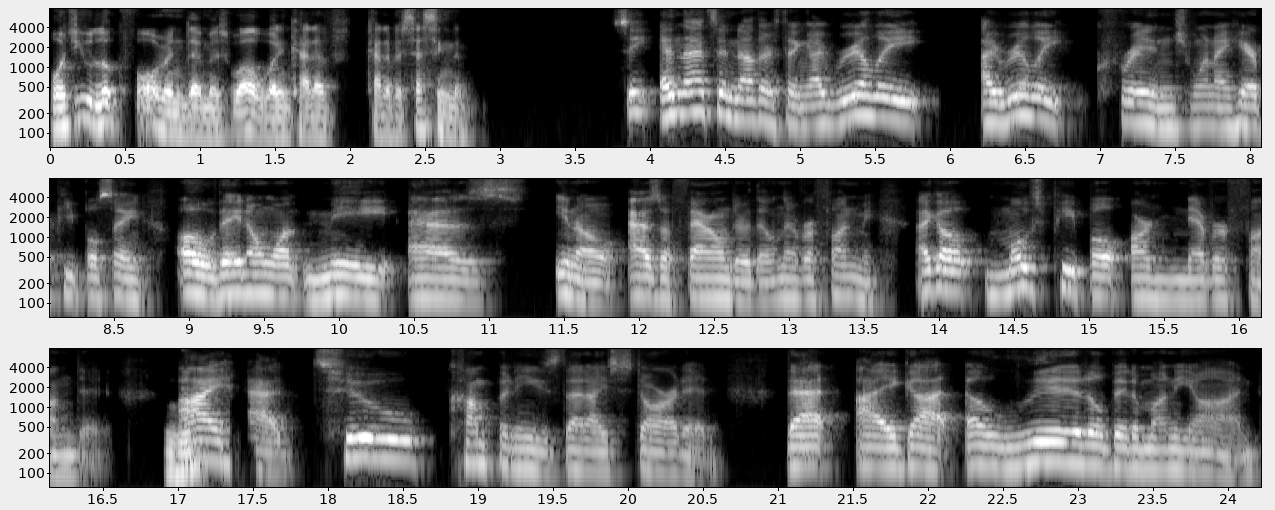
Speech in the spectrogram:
what do you look for in them as well when kind of kind of assessing them? See, and that's another thing. I really I really cringe when I hear people saying, "Oh, they don't want me as you know as a founder. They'll never fund me." I go, most people are never funded. Mm-hmm. I had two companies that I started that I got a little bit of money on.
